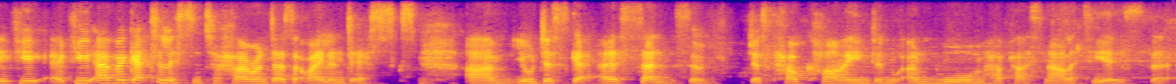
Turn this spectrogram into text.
if you if you ever get to listen to her on Desert Island Discs, um, you'll just get a sense of just how kind and, and warm her personality is that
